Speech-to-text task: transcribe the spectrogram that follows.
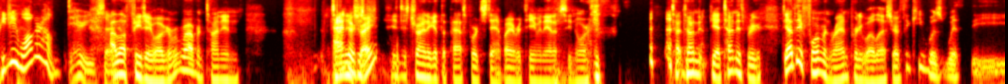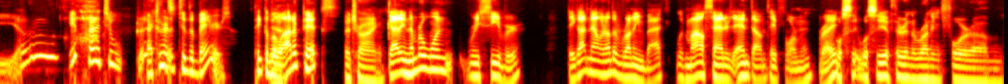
PJ Walker, how dare you, sir? I love PJ Walker. Robert Tonyan. Packers, just, right? He's just trying to get the passport stamp by every team in the NFC North. Tonyan, yeah, Tonyan's pretty good. D'Onta Foreman ran pretty well last year. I think he was with the. Oh, Give credit to credit to the Bears. Picked up yeah. a lot of picks. They're trying. Got a number one receiver. They got now another running back with Miles Sanders and D'Onta Foreman, right? We'll see. We'll see if they're in the running for um,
